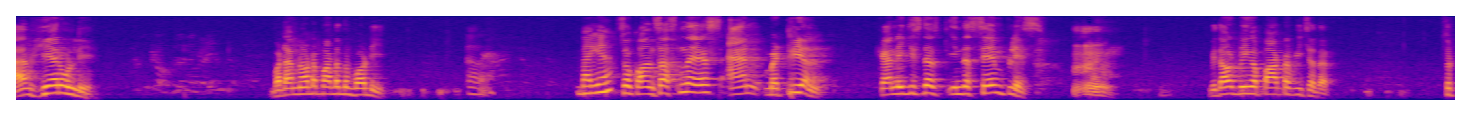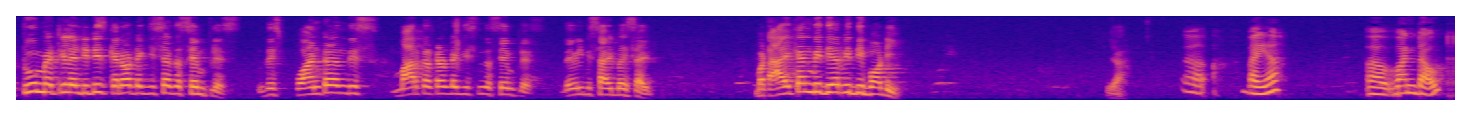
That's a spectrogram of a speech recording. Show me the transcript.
I am here only. But I am not a part of the body. Uh, Bhaiya? So consciousness and material can exist in the same place without being a part of each other. So two material entities cannot exist at the same place. This pointer and this marker cannot exist in the same place. They will be side by side. But I can be there with the body. Yeah. Uh, Bhaiya, uh, one doubt.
